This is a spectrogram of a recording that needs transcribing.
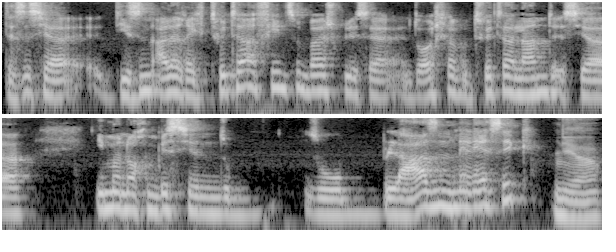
das ist ja, die sind alle recht Twitter-affin zum Beispiel, ist ja in Deutschland und Twitterland ist ja immer noch ein bisschen so, so blasenmäßig. Ja.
